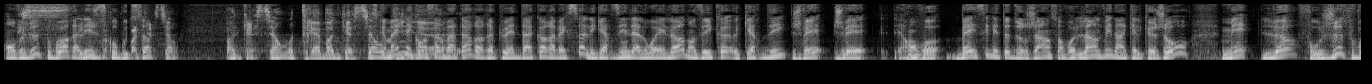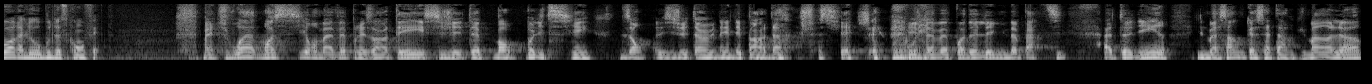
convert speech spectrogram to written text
on veut juste pouvoir aller jusqu'au bout de ça? Question. Bonne question, très bonne question. Parce que même Puis, les euh, conservateurs auraient pu être d'accord avec ça. Les gardiens de la loi et l'ordre ont dit, regardez, je vais, je vais, on va baisser l'état d'urgence, on va l'enlever dans quelques jours, mais là, faut juste pouvoir aller au bout de ce qu'on fait. Ben tu vois, moi si on m'avait présenté et si j'étais bon politicien, disons, si j'étais un indépendant, je siégeais et je n'avais pas de ligne de parti à tenir, il me semble que cet argument-là,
